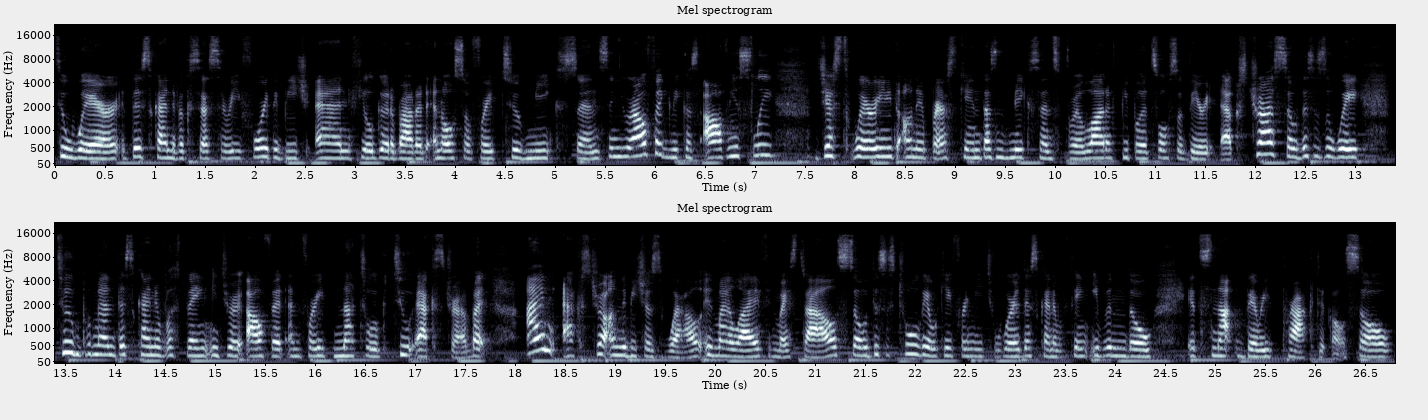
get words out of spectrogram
to wear this kind of accessory for the beach and feel good about it and also for it to make sense in your outfit because obviously just wearing it on a bare skin doesn't make sense for a lot of people. It's also very extra. So this is a way to implement this kind of a thing into your outfit and for it not to look too extra. But I'm extra on the beach as well in my life in my style. So this is totally okay for me to wear this kind of thing even though it's not very practical. So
